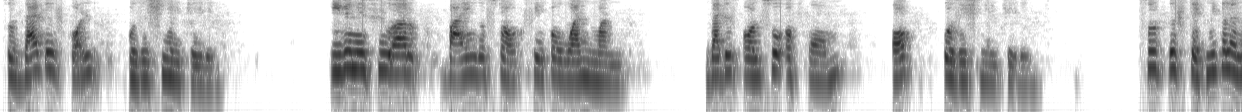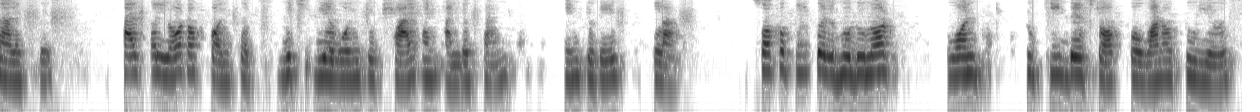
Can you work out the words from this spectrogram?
So that is called positional trading. Even if you are buying a stock, say for one month, that is also a form of positional trading. So this technical analysis has a lot of concepts which we are going to try and understand in today's class. So for people who do not want to keep their stock for one or two years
